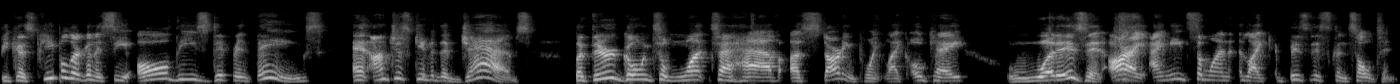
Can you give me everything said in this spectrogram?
Because people are going to see all these different things, and I'm just giving them jabs, but they're going to want to have a starting point. Like, okay, what is it? All right, I need someone like business consultant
